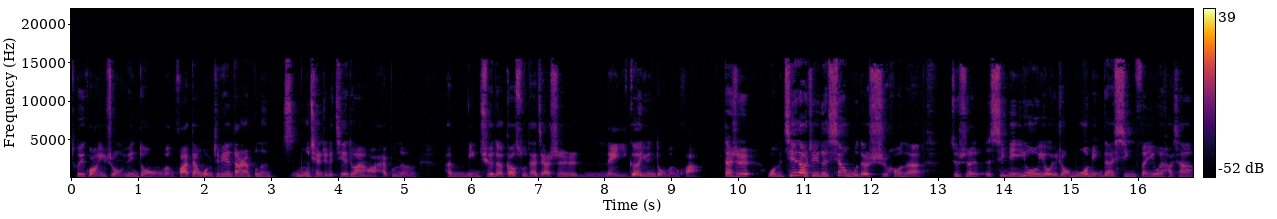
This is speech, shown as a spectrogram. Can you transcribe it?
推广一种运动文化，但我们这边当然不能，目前这个阶段啊还不能很明确的告诉大家是哪一个运动文化，但是。我们接到这个项目的时候呢，就是心里又有一种莫名的兴奋，因为好像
